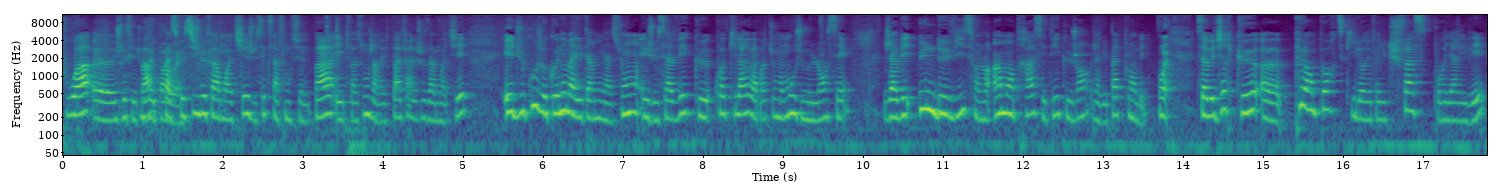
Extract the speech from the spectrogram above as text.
soit euh, je le fais le pas. fais pas, parce ouais. que si je le fais à moitié, je sais que ça fonctionne pas et de toute façon, j'arrive pas à faire les choses à moitié. Et du coup, je connais ma détermination et je savais que quoi qu'il arrive, à partir du moment où je me lançais, j'avais une devise, enfin, genre un mantra, c'était que genre j'avais pas de plan B. Ouais. Ça veut dire que euh, peu importe ce qu'il aurait fallu que je fasse pour y arriver,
